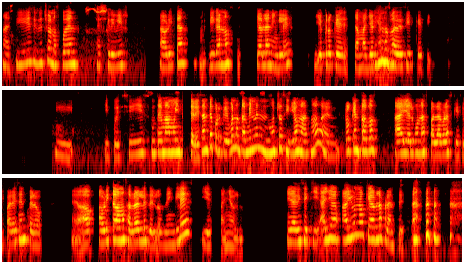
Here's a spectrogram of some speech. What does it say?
Así es, y de hecho nos pueden escribir ahorita, díganos si hablan inglés. Yo creo que la mayoría nos va a decir que sí. Y, pues sí, es un tema muy interesante porque, bueno, también en muchos idiomas, ¿no? En, creo que en todos hay algunas palabras que se parecen, pero eh, ahorita vamos a hablarles de los de inglés y español. Mira, dice aquí, hay, hay uno que habla francés.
